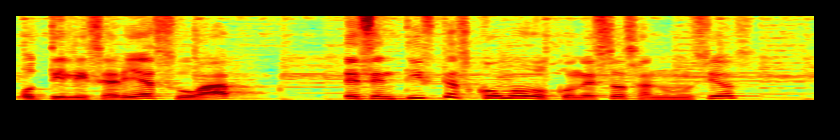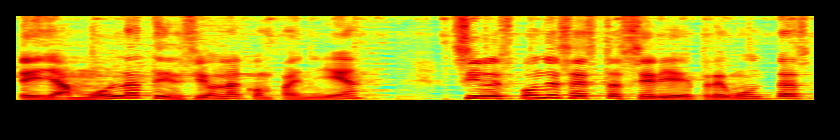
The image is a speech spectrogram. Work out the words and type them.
¿Utilizarías su app? ¿Te sentiste cómodo con estos anuncios? ¿Te llamó la atención la compañía? Si respondes a esta serie de preguntas,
